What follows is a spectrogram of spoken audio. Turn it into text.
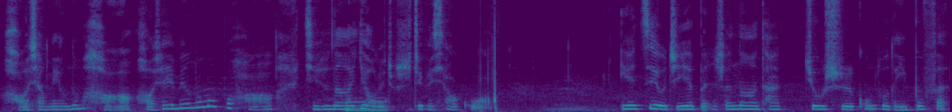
好像没有那么好，好像也没有那么不好。其实呢，要的就是这个效果。因为自由职业本身呢，它就是工作的一部分，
